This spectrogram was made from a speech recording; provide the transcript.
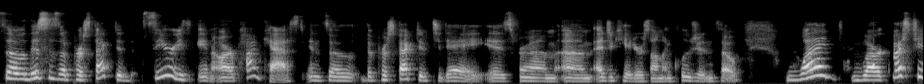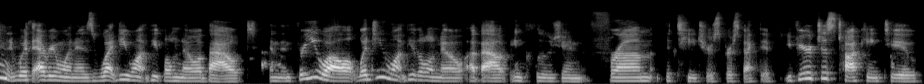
So, this is a perspective series in our podcast. And so, the perspective today is from um, educators on inclusion. So, what our question with everyone is what do you want people to know about? And then for you all, what do you want people to know about inclusion from the teacher's perspective? If you're just talking to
